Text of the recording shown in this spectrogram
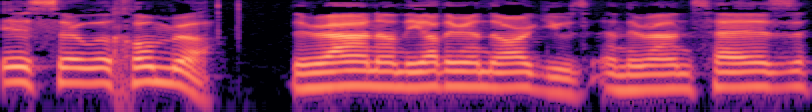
iser lechumra. The Ran on the other end argues, and the Ran says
